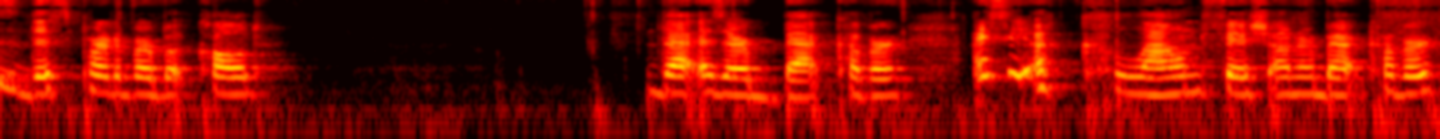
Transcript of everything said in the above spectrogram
is this part of our book called? That is our back cover. I see a clownfish on our back cover.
